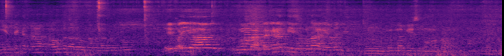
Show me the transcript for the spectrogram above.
ਇਹ ਤੇ ਕਿਦਾਂ ਆਊਟ ਦਾ ਰੋਕਾ ਮਤਲਬ ਇਹ ਭਾਈ ਆ ਨੂੰ ਕੱਟ ਕੇ ਨਾ ਪੀਸ ਬਣਾ ਕੇ ਭਾਜੀ ਹੂੰ। ਉਹਦਾ ਪੀਸ ਲਾਉਣਾ ਪੈਣਾ।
